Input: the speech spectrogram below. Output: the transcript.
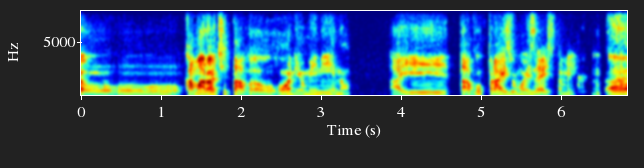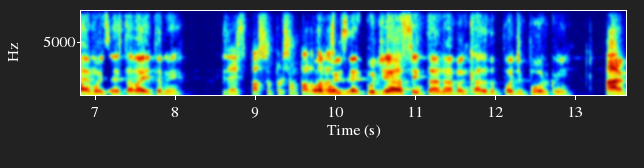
o, o camarote tava o Rony e o menino. Aí tava o Praz e o Moisés também. Ah, é, Moisés estava aí também. Moisés passou por São Paulo. Ô, tava... Moisés, podia sentar na bancada do pó de porco, hein? Cara,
